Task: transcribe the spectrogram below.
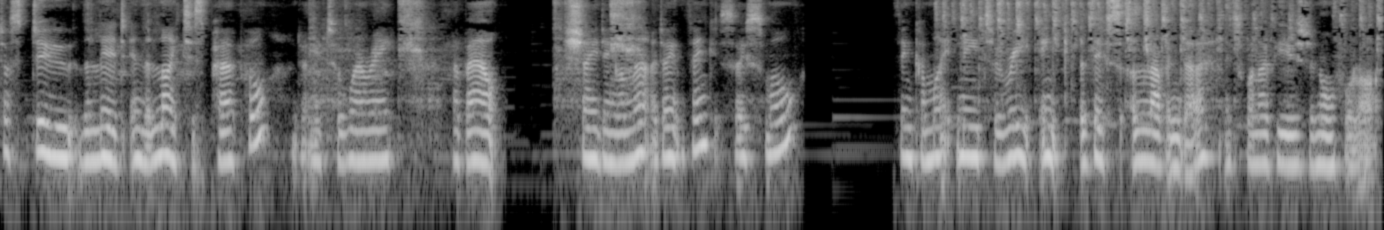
Just do the lid in the lightest purple. I don't need to worry about shading on that, I don't think, it's so small. I think I might need to re-ink this lavender, it's one I've used an awful lot.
